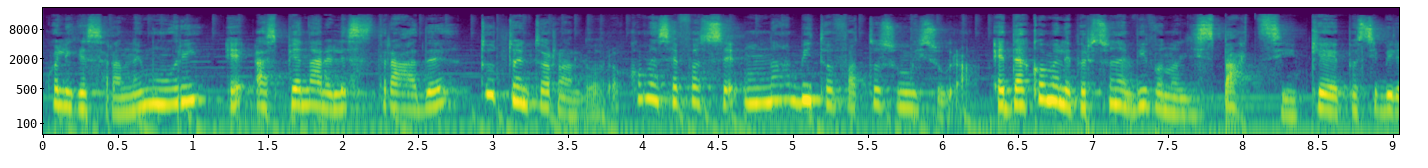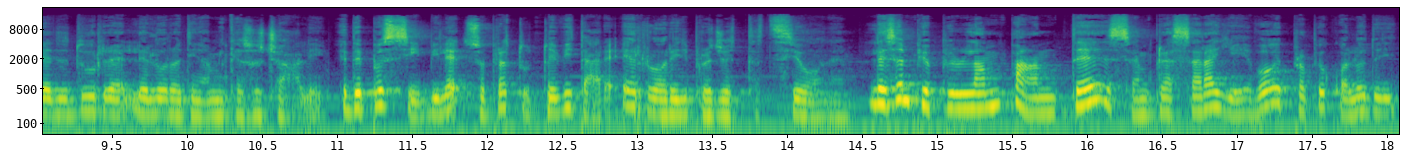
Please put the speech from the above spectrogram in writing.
quelli che saranno i muri e a spianare le strade tutto intorno a loro, come se fosse un abito fatto su misura. È da come le persone vivono gli spazi che è possibile dedurre le loro dinamiche sociali ed è possibile soprattutto evitare errori di progettazione. L'esempio più lampante, sempre a Sarajevo, è proprio quello dei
